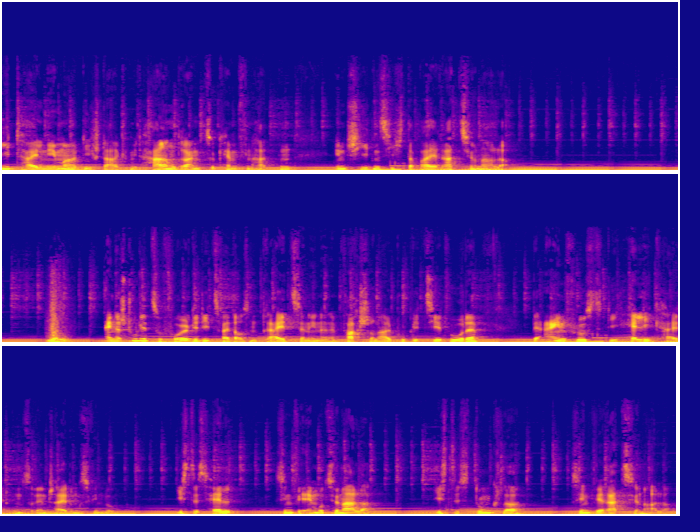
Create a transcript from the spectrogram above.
Die Teilnehmer, die stark mit Harndrang zu kämpfen hatten, entschieden sich dabei rationaler. Einer Studie zufolge, die 2013 in einem Fachjournal publiziert wurde, beeinflusst die Helligkeit unsere Entscheidungsfindung. Ist es hell, sind wir emotionaler. Ist es dunkler, sind wir rationaler.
